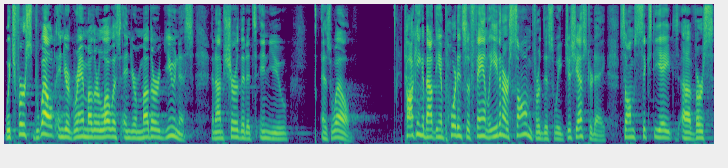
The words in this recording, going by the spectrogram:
which first dwelt in your grandmother Lois and your mother Eunice, and I'm sure that it's in you as well. Talking about the importance of family, even our psalm for this week, just yesterday, Psalm 68, uh, verse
